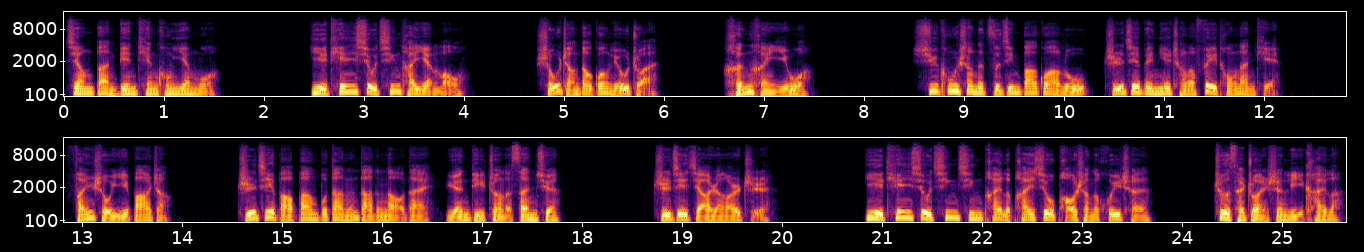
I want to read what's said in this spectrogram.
将半边天空淹没。叶天秀轻抬眼眸，手掌道光流转，狠狠一握，虚空上的紫金八卦炉直接被捏成了废铜烂铁。反手一巴掌，直接把半步大能打的脑袋原地转了三圈，直接戛然而止。叶天秀轻轻拍了拍袖袍上的灰尘，这才转身离开了。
